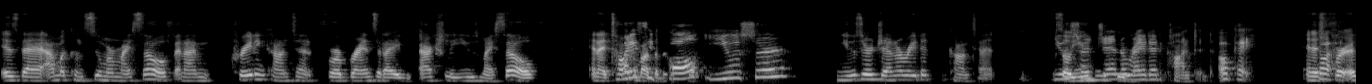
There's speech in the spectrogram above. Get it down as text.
is that I'm a consumer myself and I'm creating content for brands that I actually use myself. And I talk what about is it called user user generated content. User so generated content. Okay. And it's for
